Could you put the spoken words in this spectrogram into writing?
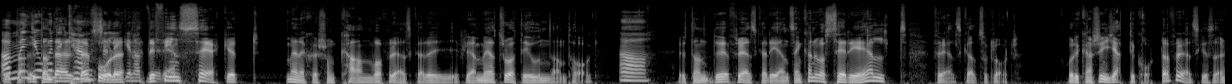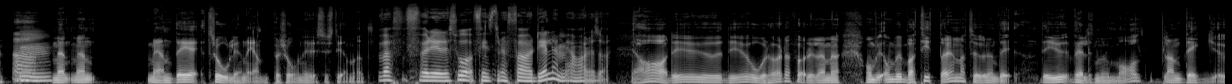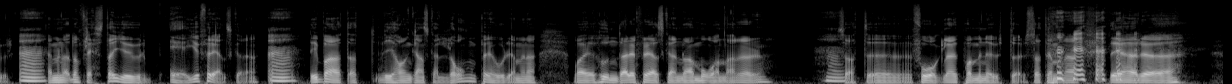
Ja men jo men det kanske får det, det det. finns säkert människor som kan vara förälskade i flera, men jag tror att det är undantag. Ja, Utan du är förälskad i en, sen kan du vara seriellt förälskad såklart. Och det kanske är jättekorta förälskelser. Mm. Men, men, men det är troligen en person i det systemet. Varför är det så? Finns det några fördelar med att ha det så? Ja, det är ju, det är ju oerhörda fördelar. Men om vi, om vi bara tittar i naturen, det, det är ju väldigt normalt bland däggdjur. Ja, Jag menar, de flesta djur är ju förälskade. ja. Det är bara att, att vi har en ganska lång period. Jag menar, vad är, hundar är förälskade några månader. Ja. Så att eh, fåglar ett par minuter. Så att jag menar, det, är, eh,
